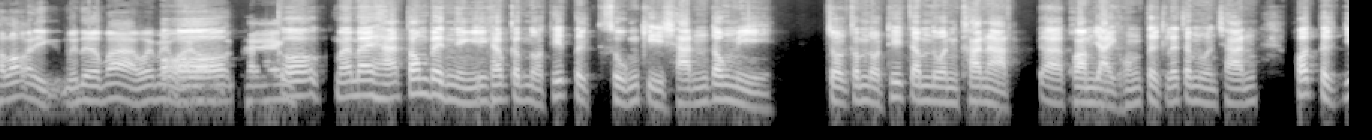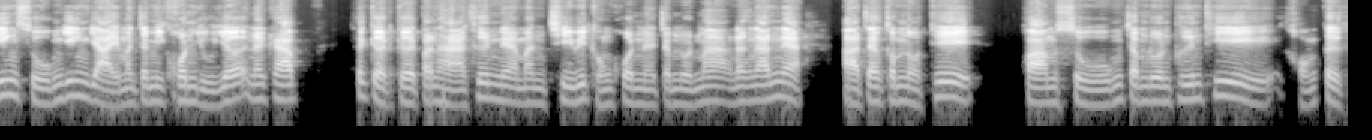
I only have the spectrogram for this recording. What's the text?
ทะเลาะกันอีกเหมือนเดิมว่าเว้ยไม่ไหวหรอกมันแพงก็ไม่ไม่ฮะ ต้องเป็นอย่างนี้ครับกำหนดที่ตึกสูงกี่ชั้นต้องมีโจทย์กำหนดที่จำนวนขนาดอ่าความใหญ่ของตึกและจำนวนชั้น เพราะตึกยิ่งสูงยิ่งใหญ่มันจะมีคนอยู่เยอะนะครับ ถ้าเกิดเกิดปัญหาขึ้นเนี่ยมันชีวิตของคนเนี่ยจำนวนมาก ดังนั้นเนี่ยอาจจะกำหนดที่ความสูงจำนวนพื้นที่ของตึก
